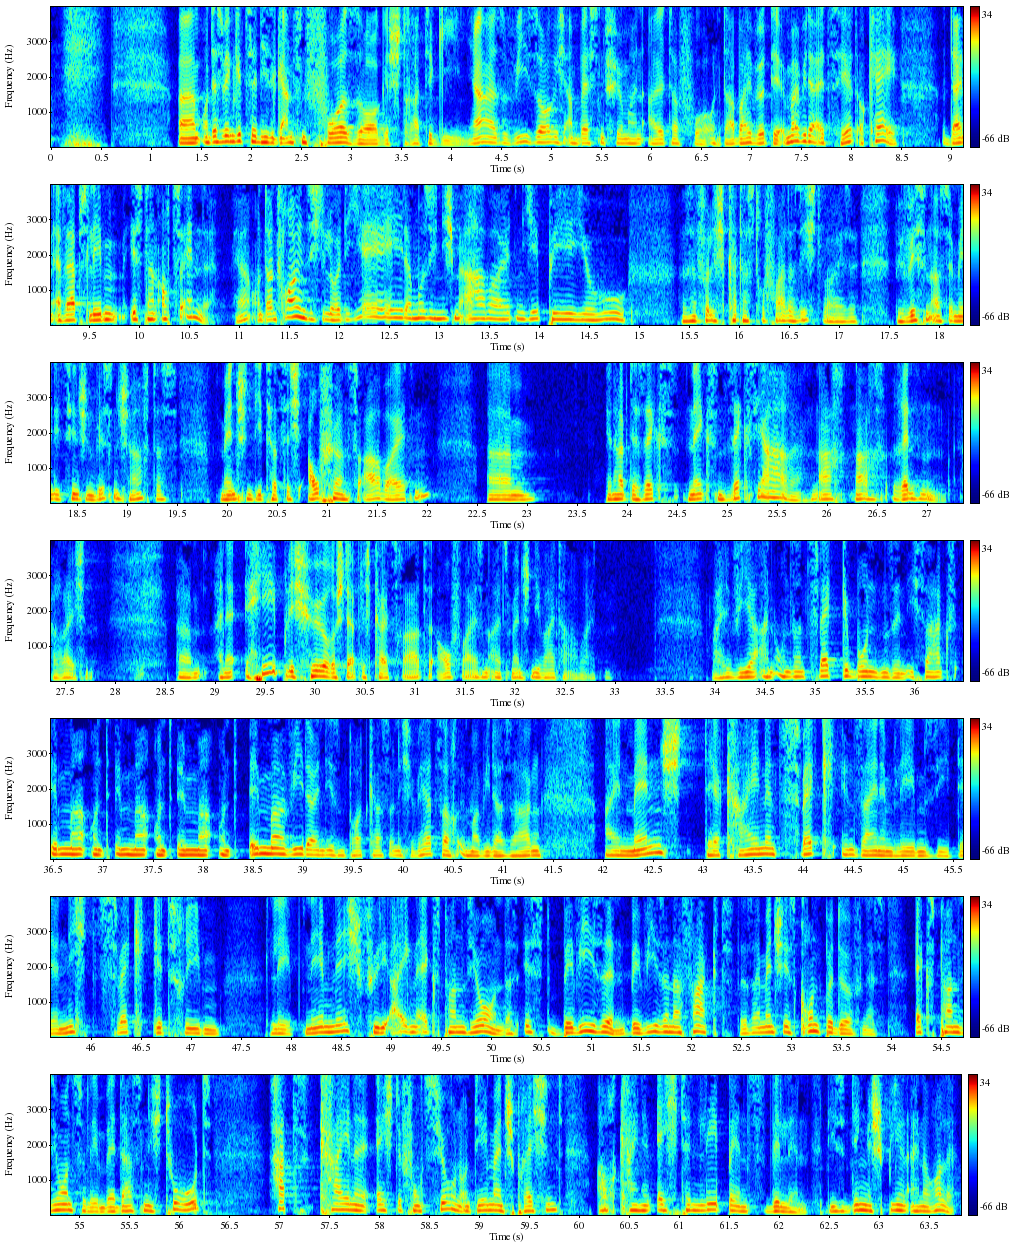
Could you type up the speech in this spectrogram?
Ähm, und deswegen gibt's ja diese ganzen Vorsorgestrategien. Ja, also wie sorge ich am besten für mein Alter vor? Und dabei wird dir immer wieder erzählt, okay, dein Erwerbsleben ist dann auch zu Ende. Ja, und dann freuen sich die Leute, yay, da muss ich nicht mehr arbeiten, yippie, juhu. Das ist eine völlig katastrophale Sichtweise. Wir wissen aus der medizinischen Wissenschaft, dass Menschen, die tatsächlich aufhören zu arbeiten, ähm, innerhalb der sechs, nächsten sechs Jahre nach, nach Renten erreichen ähm, eine erheblich höhere Sterblichkeitsrate aufweisen als Menschen, die weiterarbeiten. Weil wir an unseren Zweck gebunden sind. Ich sage es immer und immer und immer und immer wieder in diesem Podcast und ich werde es auch immer wieder sagen. Ein Mensch, der keinen Zweck in seinem Leben sieht, der nicht zweckgetrieben lebt, nämlich für die eigene Expansion. Das ist bewiesen, bewiesener Fakt. Das ist ein menschliches Grundbedürfnis, Expansion zu leben. Wer das nicht tut, hat keine echte Funktion und dementsprechend auch keinen echten Lebenswillen. Diese Dinge spielen eine Rolle.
